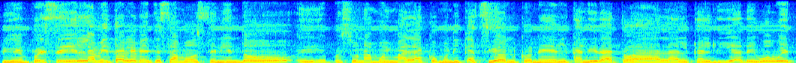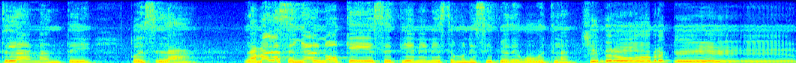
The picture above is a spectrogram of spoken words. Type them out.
Bien, pues eh, lamentablemente estamos teniendo eh, pues una muy mala comunicación con el candidato a la alcaldía de Huehuetlán ante pues la, la mala señal no que se tiene en este municipio de Huehuetlán. Sí, pero habrá que, eh,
